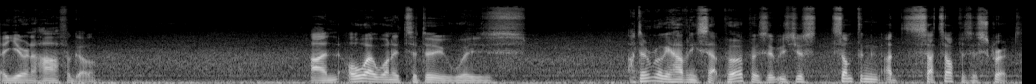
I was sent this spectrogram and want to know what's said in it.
a year and a half ago. And all I wanted to do was I don't really have any set purpose. It was just something I'd set up as a script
